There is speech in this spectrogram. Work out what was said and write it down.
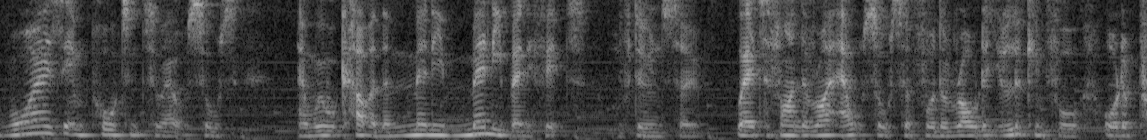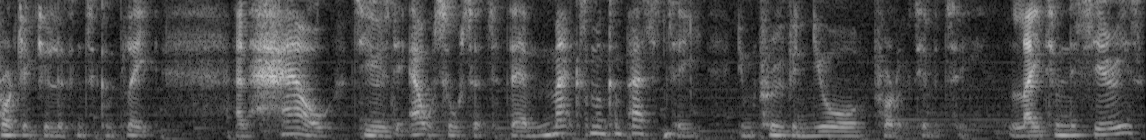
Why is it important to outsource? And we will cover the many, many benefits of doing so. Where to find the right outsourcer for the role that you're looking for or the project you're looking to complete. And how to use the outsourcer to their maximum capacity, improving your productivity. Later in the series,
